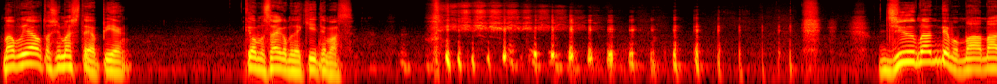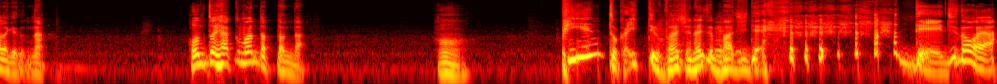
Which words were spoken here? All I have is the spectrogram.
まぶや落としましたよピエン。今日も最後まで聞いてます。10万でもまあまあだけどな。本当100万だったんだ。うん。ピエンとか言ってる場合じゃないぜマジで。デージどうや。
